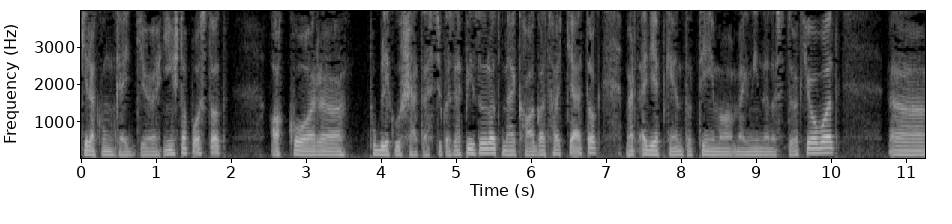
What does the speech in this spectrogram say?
kirakunk egy uh, Insta posztot, akkor publikussá tesszük az epizódot, meghallgathatjátok, mert egyébként a téma meg minden az tök jó volt. Uh,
